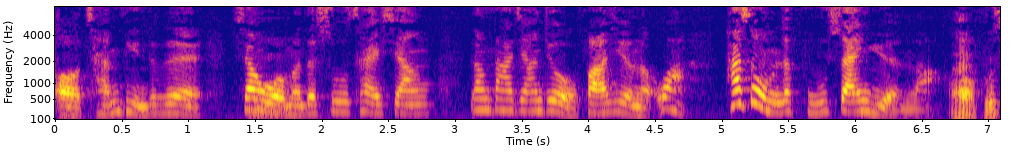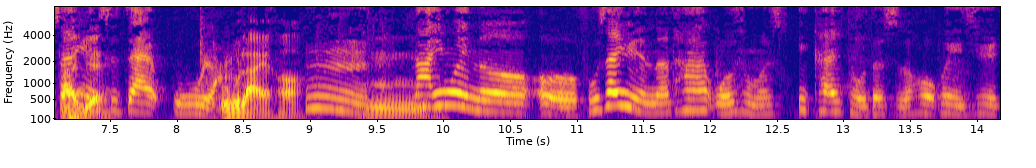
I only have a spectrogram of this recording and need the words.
哦产品，对不对？像我们的蔬菜箱。让大家就有发现了哇，它是我们的福山园啦。哎，福山园是在乌来。乌来哈。嗯嗯。那因为呢，呃，福山园呢，它我为什么一开头的时候会去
